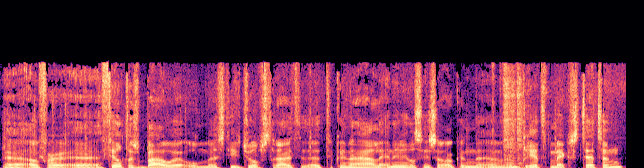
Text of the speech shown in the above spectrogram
Uh, over uh, filters bouwen om uh, Steve Jobs eruit te kunnen halen. En inmiddels is er ook een, een, een Brit, Max Stetton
